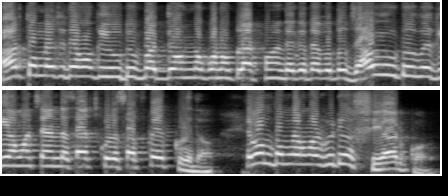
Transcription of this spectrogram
আর তোমরা যদি আমাকে ইউটিউব বাদ দিয়ে অন্য কোনো প্ল্যাটফর্মে দেখে থাকো, তো যাও ইউটিউবে গিয়ে আমার চ্যানেলটা সার্চ করে সাবস্ক্রাইব করে দাও। এবং তোমরা আমার ভিডিও শেয়ার করো।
